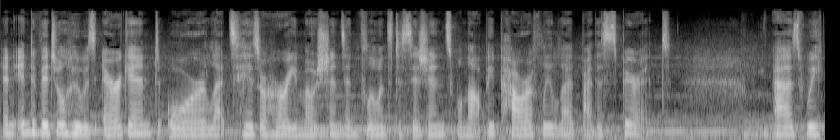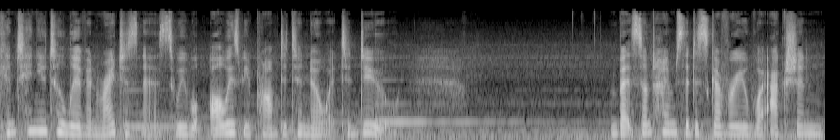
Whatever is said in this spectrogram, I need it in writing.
An individual who is arrogant or lets his or her emotions influence decisions will not be powerfully led by the Spirit. As we continue to live in righteousness, we will always be prompted to know what to do. But sometimes the discovery of what action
